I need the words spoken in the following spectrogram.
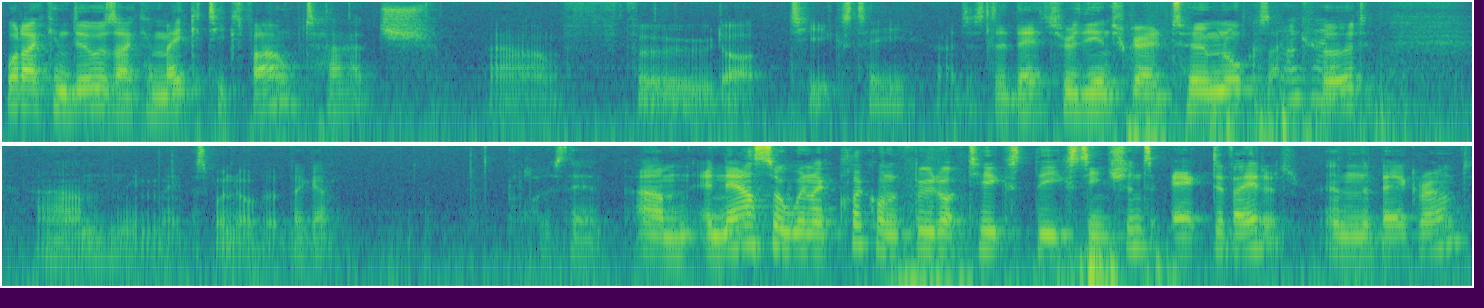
What I can do is I can make a text file, touch uh, foo.txt. I just did that through the integrated terminal because I Okay. could. Um, let me make this window a bit bigger. Close that. Um, and now, so when I click on foo.txt, the extension's activated in the background.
